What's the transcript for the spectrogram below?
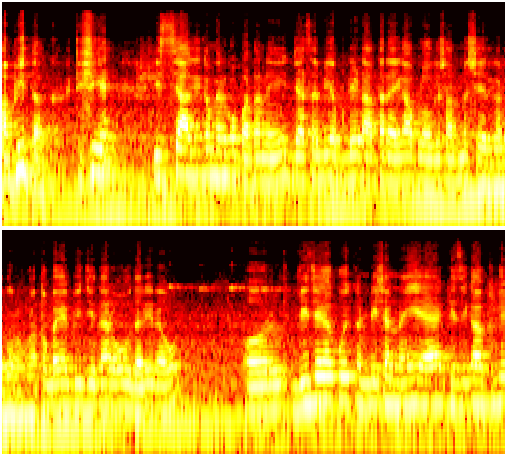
अभी तक, ठीक है? इससे आगे का मेरे को पता नहीं, जैसे भी अपडेट आता रहेगा, आप लोगों के साथ में शेयर करता रहूँगा। तो भाई अभी जिधर हो, उधर ही रहो। और वीजे का कोई कंडीशन नहीं है किसी का, क्योंकि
